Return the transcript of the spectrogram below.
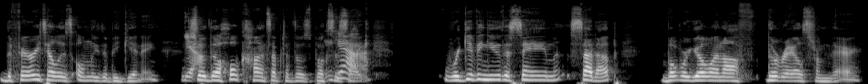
the fairy tale is only the beginning. Yeah. So the whole concept of those books is Yeah. like we're giving you the same setup, but we're going off the rails from there.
